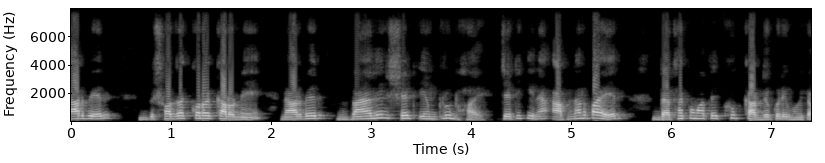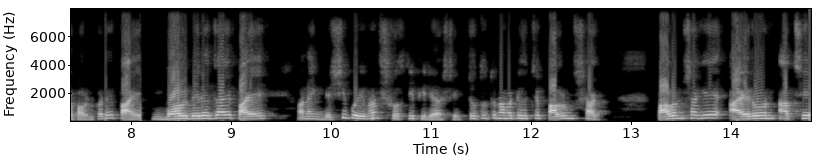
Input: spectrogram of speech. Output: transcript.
নার্ভের সজাগ করার কারণে নার্ভের মায়োলিন শেড ইমপ্রুভ হয়, যেটি কিনা আপনার পায়ের ব্যথা কমাতে খুব কার্যকরী ভূমিকা পালন করে। পায়ে বল বেড়ে যায়, পায়ে অনেক বেশি পরিমাণ স্বস্তি ফিরে আসে। চতুর্থ নাম্বারটি হচ্ছে পালং শাক। পালং শাকে আয়রন আছে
